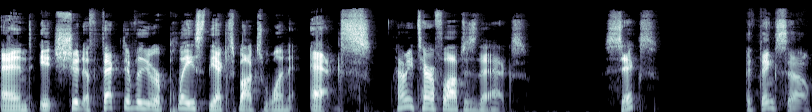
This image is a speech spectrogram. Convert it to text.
And it should effectively replace the Xbox One X. How many teraflops is the X? Six? I think so.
